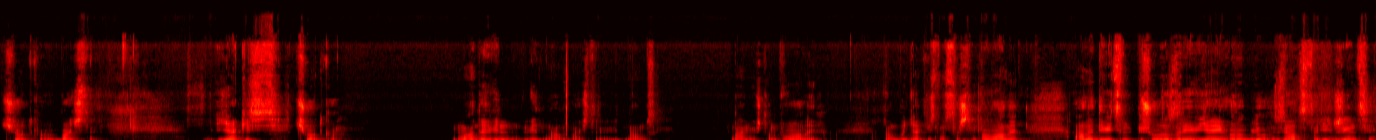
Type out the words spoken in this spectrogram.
чітко, ви бачите. Якість чітко. Маде він В'єтнам, бачите, в'єтнамський. Нам і штампували їх. Мабуть, якісно все штампували. Але дивіться, тут пішов розрив, я його роблю. Взяв старі джинси.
